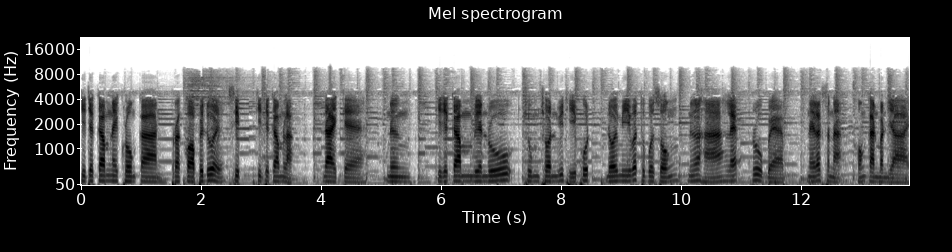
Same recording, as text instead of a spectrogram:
กิจกรรมในโครงการประกอบไปด้วย 10 กิจกรรมหลัก ได้แก่ 1. กิจกรรมเรียนรู้ชุมชนวิถีพุทธ โดยมีวัตถุประสงค์ เนื้อหาและรูปแบบในลักษณะของการบรรยาย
